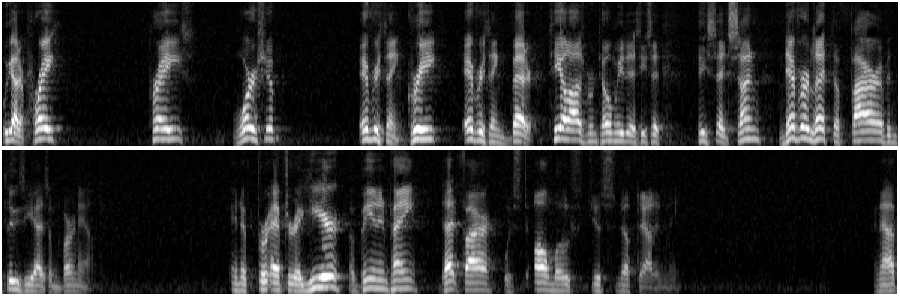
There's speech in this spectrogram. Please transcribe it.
we got to pray, praise, worship, everything, greet, everything better. T.L. Osborn told me this. He said, he said, son, never let the fire of enthusiasm burn out. And for, after a year of being in pain, that fire was almost just snuffed out in me. And I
